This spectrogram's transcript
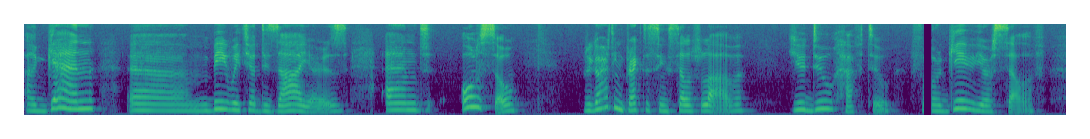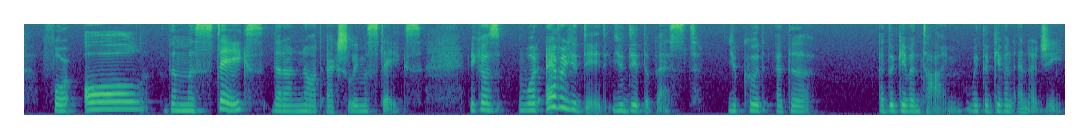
again um, be with your desires. And also, regarding practicing self love, you do have to forgive yourself for all the mistakes that are not actually mistakes. Because whatever you did, you did the best you could at the at the given time, with the given energy,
